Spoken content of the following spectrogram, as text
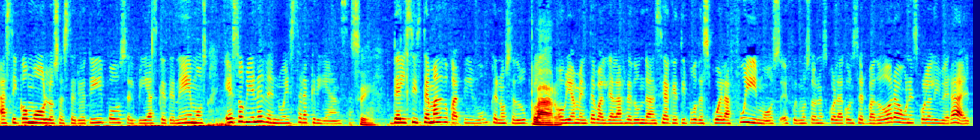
Así como los estereotipos, el vías que tenemos, eso viene de nuestra crianza. Sí, Del sistema educativo que nos educó, Claro. obviamente, valga la redundancia, qué tipo de escuela fuimos. Eh, fuimos a una escuela conservadora, a una escuela liberal.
